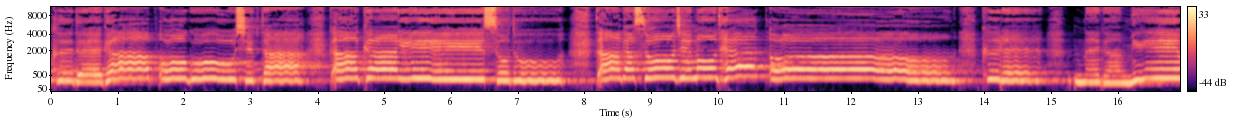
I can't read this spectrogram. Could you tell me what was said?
그대가 보고 싶다. 가까이 있어도 다가서지 못했던 그래 내가 미워했었다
